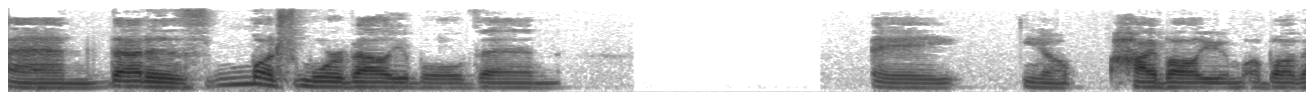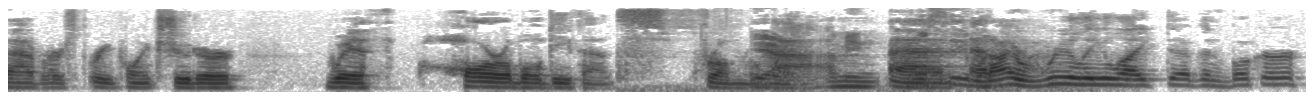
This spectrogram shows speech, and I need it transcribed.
and that is much more valuable than a you know high volume above average three point shooter with horrible defense from the yeah. I mean, and, we'll and I really like Devin Booker,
